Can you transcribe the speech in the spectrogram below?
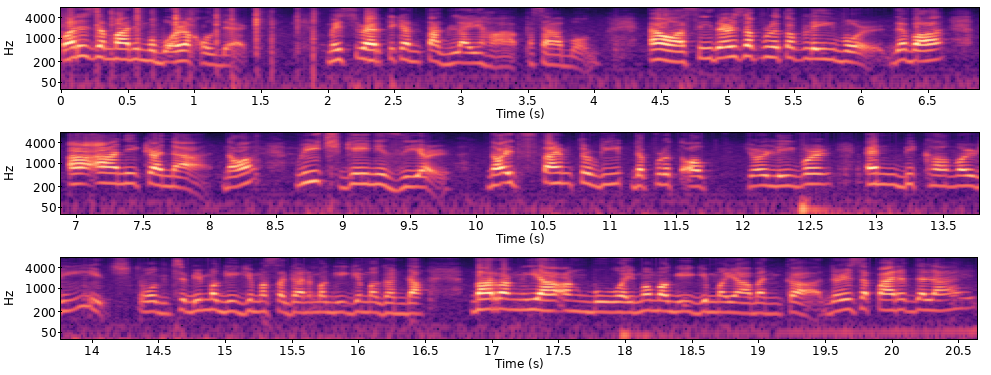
What is the money move oracle deck? May swerte kang taglay ha, pasabog. Oh, see, there's a fruit of labor, ba? Aani ka na, no? Rich gain is here. No, it's time to reap the fruit of your labor and become a rich. So, ibig sabihin, magiging masagana, magiging maganda, marangya ang buhay mo, magiging mayaman ka. There is a part of the light.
